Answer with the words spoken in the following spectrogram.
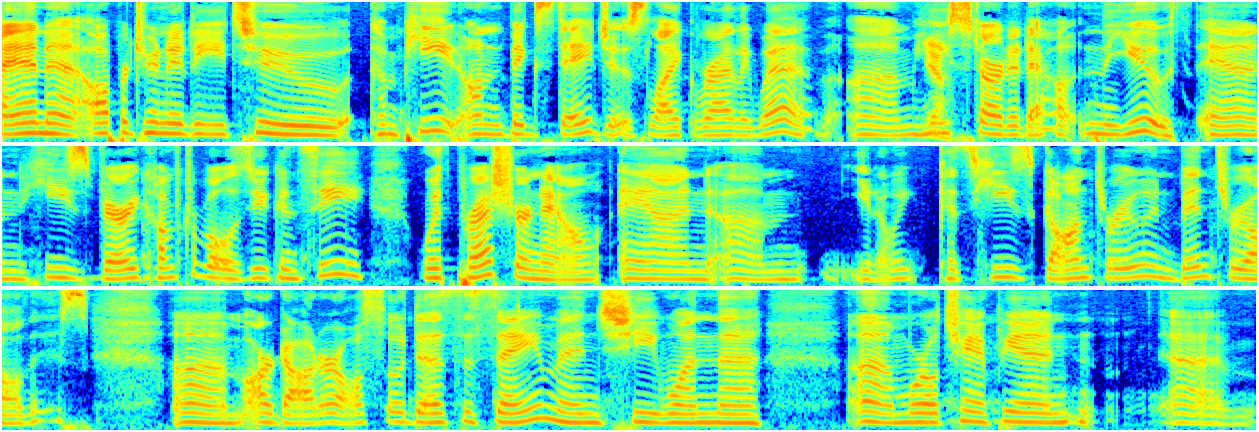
and an opportunity to compete on big stages like Riley Webb. Um, he yeah. started out in the youth, and he's very comfortable, as you can see, with pressure now. And um, you know, because he's gone through and been through all this. Um, our daughter also does the same, and she won the um, world champion. Um,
